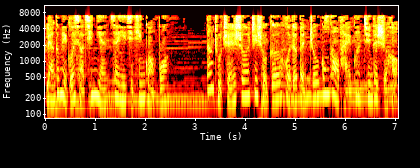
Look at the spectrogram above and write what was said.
两个美国小青年在一起听广播。当主持人说这首歌获得本周公告牌冠军的时候，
